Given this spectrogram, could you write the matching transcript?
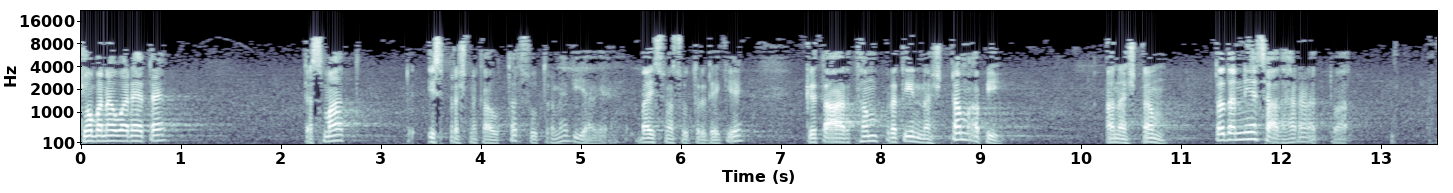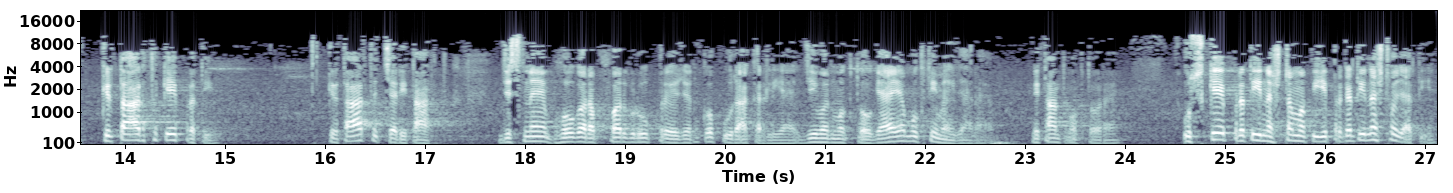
क्यों बना हुआ रहता है? कस्मात तो इस प्रश्न का उत्तर सूत्र में दिया गया है। बाईसवां सूत्र देखिए कृतार्थम प्रति नष्टम अपि, अनष्टम तदन्य साधारण कृतार्थ के प्रति। कृतार्थ चरितार्थ, जिसने भोग और अपवर्ग रूप प्रयोजन को पूरा कर लिया है। जीवन मुक्त हो गया है या मुक्ति में जा रहा है? नितांत मुक्त हो रहा है। उसके प्रति नष्टम अपी ये प्रकृति नष्ट हो जाती है।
